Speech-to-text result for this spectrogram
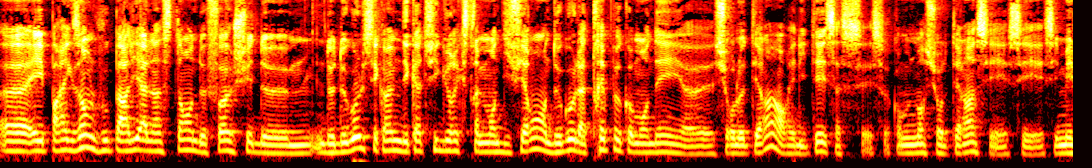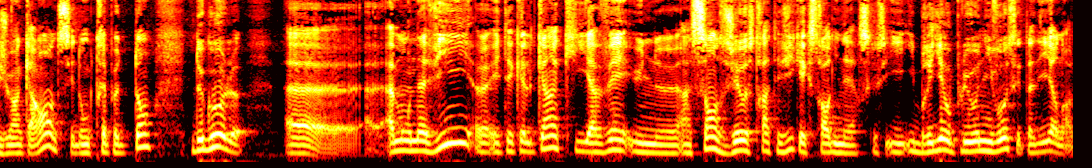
Euh, et par exemple, vous parliez à l'instant de Foch et de de, de Gaulle, c'est quand même des cas de figure extrêmement différents. De Gaulle a très peu commandé euh, sur le terrain. En réalité, ça, ce commandement sur le terrain, c'est mai-juin 40, c'est donc très peu de temps. De Gaulle euh, à mon avis, euh, était quelqu'un qui avait une, un sens géostratégique extraordinaire. Parce il brillait au plus haut niveau, c'est-à-dire dans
